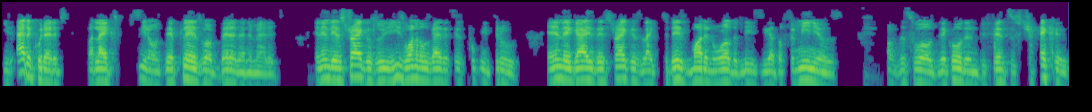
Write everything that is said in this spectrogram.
He's adequate at it, but like, you know, their players were better than him at it. And then their strikers, he's one of those guys that says, put me through. And then the guys, their strikers, like today's modern world at least, you got the Firminos, of this world. They call them defensive strikers,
